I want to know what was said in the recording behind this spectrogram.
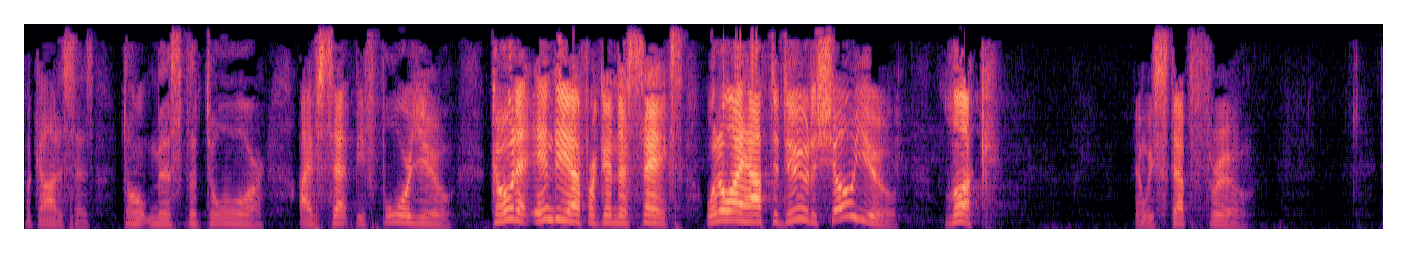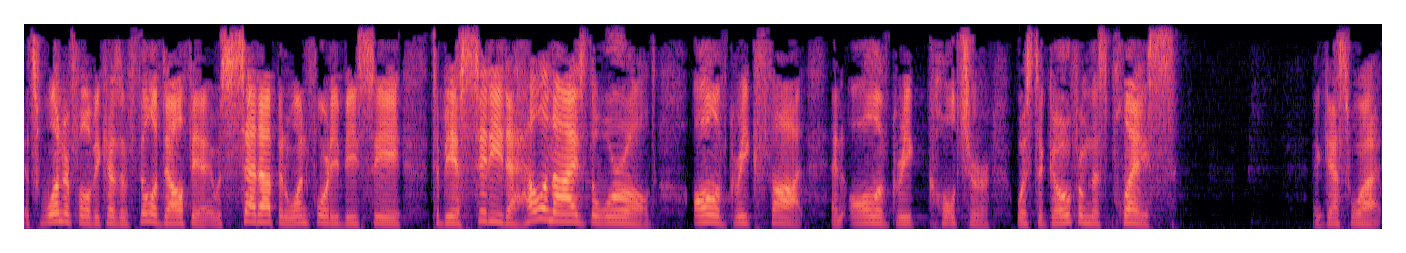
But God says, Don't miss the door I've set before you. Go to India, for goodness sakes. What do I have to do to show you? Look. And we step through. It's wonderful because in Philadelphia, it was set up in 140 BC to be a city to Hellenize the world all of Greek thought and all of Greek culture was to go from this place. And guess what?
